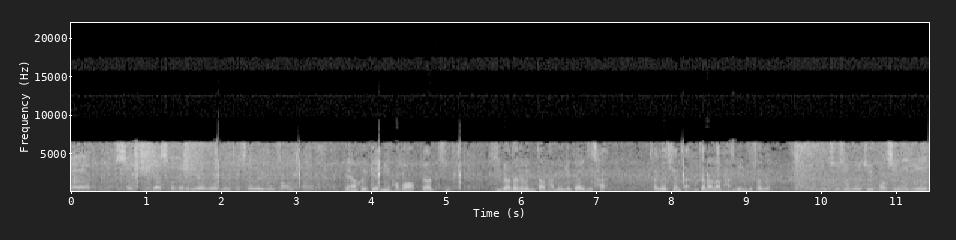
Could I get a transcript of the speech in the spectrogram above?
那个手机在车子里面，我能去车子里面找一下。等下会给你，好不好？不要急，你不要在这边，你站旁边去，不要一直踩，踩在现场，你站到那旁边去，车子。我其实我最关心的就是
